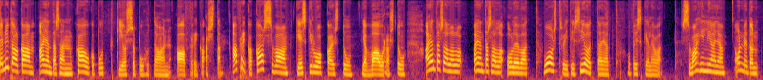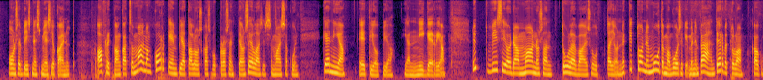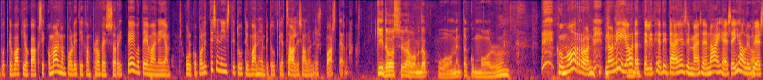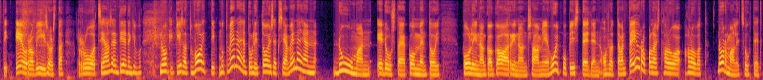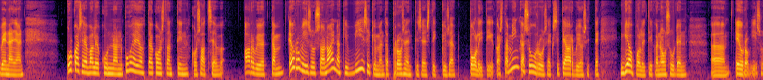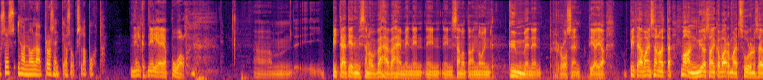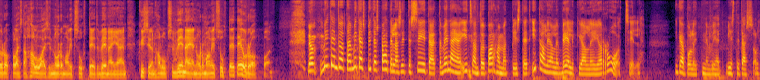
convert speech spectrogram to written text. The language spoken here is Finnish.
Ja nyt alkaa ajantasan kaukoputki, jossa puhutaan Afrikasta. Afrikka kasvaa, keskiluokkaistuu ja vaurastuu. Ajantasalla, ajantasalla olevat Wall Streetin sijoittajat opiskelevat swahilia ja onneton on se bisnesmies, joka ei nyt Afrikkaan katso. Maailman korkeimpia talouskasvuprosentteja on sellaisissa maissa kuin Kenia, Etiopia ja Nigeria. Nyt visioidaan maanosan tulevaisuutta jonnekin tuonne muutaman vuosikymmenen päähän. Tervetuloa Kaukoputken vakiokaksikko, maailmanpolitiikan professori Teivo Teivainen ja ulkopoliittisen instituutin vanhempi tutkija Saali Salonius Pasternak. Kiitos, hyvää huomenta. Huomenta, kun morron. Kun morron. No niin, johdattelit heti tähän ensimmäiseen aiheeseen ihan lyhyesti Euroviisosta. Ruotsihan sen tietenkin nuokin kisat voitti, mutta Venäjä tuli toiseksi ja Venäjän Duuman edustaja kommentoi Polina Gagarinan saamien huippupisteiden osoittavan, että eurooppalaiset haluavat normaalit suhteet Venäjään. Ulkoasianvaliokunnan puheenjohtaja Konstantin Kosatsev arvioi, että Euroviisussa on ainakin 50 prosenttisesti kyse politiikasta. Minkä suuruiseksi te arvioisitte geopolitiikan osuuden Euroviisussa, jos ihan noilla prosenttiosuuksilla puhutaan? 44,5. Ähm, pitää tietenkin sanoa vähän vähemmän, niin, niin, niin sanotaan noin 10 prosenttia. Ja pitää vain sanoa, että mä oon myös aika varma, että suurin osa eurooppalaista haluaisi normaalit suhteet Venäjään. Kyse on, haluuko Venäjä normaalit suhteet Eurooppaan? No miten tuota, mitäs pitäisi päätellä sitten siitä, että Venäjä itse antoi parhaimmat pisteet Italialle, Belgialle ja Ruotsille? Mikä poliittinen viesti tässä oli?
